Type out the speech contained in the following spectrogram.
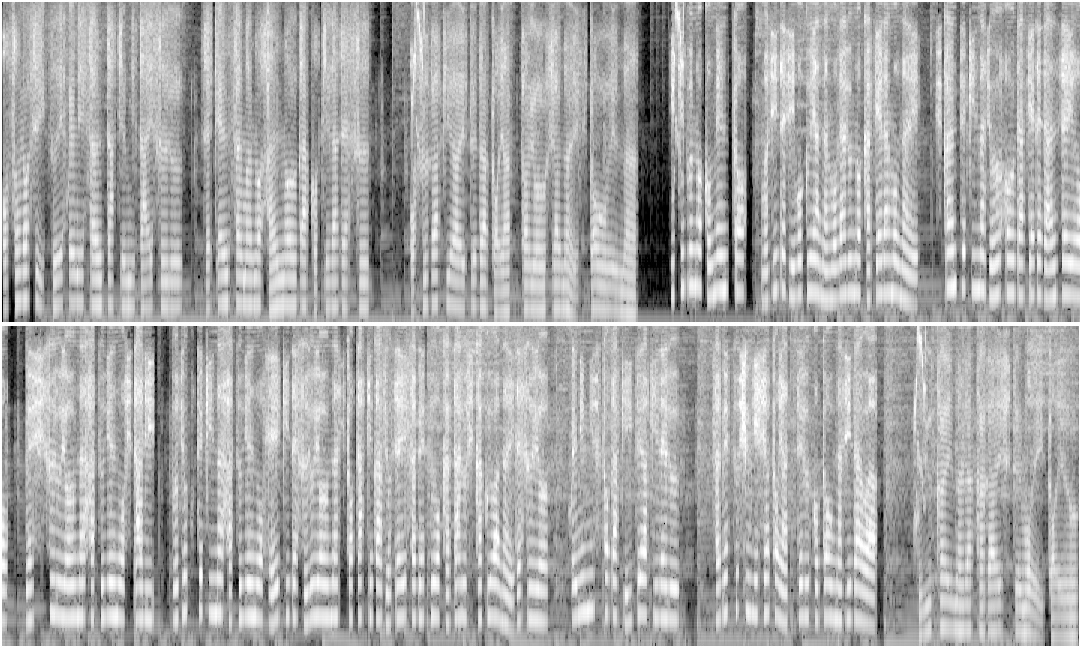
恐ろしいついフェミさんたちに対する、世間様の反応がこちらです。オスガキ相手だとやっと容赦ない人多いな。一部のコメント、マジで地獄やなモラルのかけらもない、主観的な情報だけで男性を、蔑視するような発言をしたり、侮辱的な発言を平気でするような人たちが女性差別を語る資格はないですよ。フェミニストが聞いて呆れる。差別主義者とやってること同じだわ。不愉快なら加害してもいいという、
